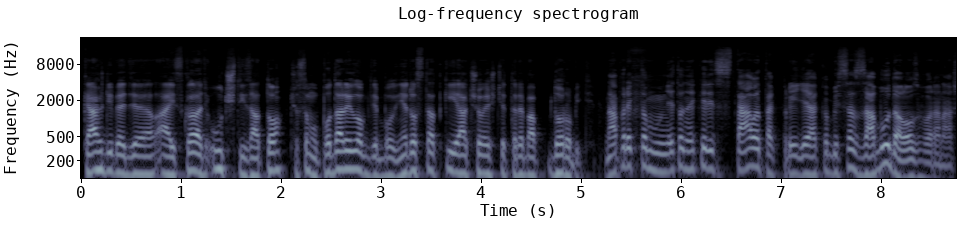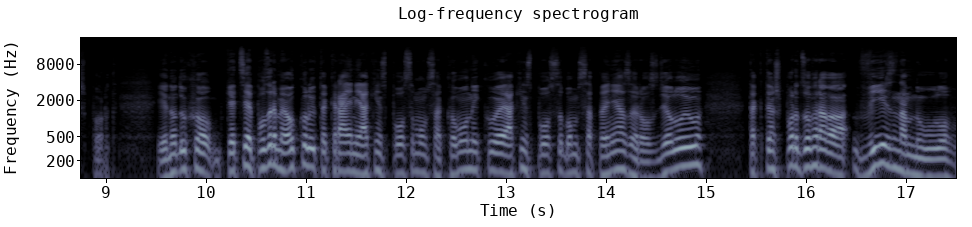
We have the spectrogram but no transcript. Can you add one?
každý vedel aj skladať účty za to, čo sa mu podarilo, kde boli nedostatky a čo ešte treba dorobiť. Napriek tomu mne to niekedy stále tak príde, ako by sa zabúdalo z hora na šport. Jednoducho, keď si pozrieme okolité krajiny, akým spôsobom sa komunikuje, akým spôsobom sa peniaze rozdeľujú, tak ten šport zohráva významnú úlohu.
